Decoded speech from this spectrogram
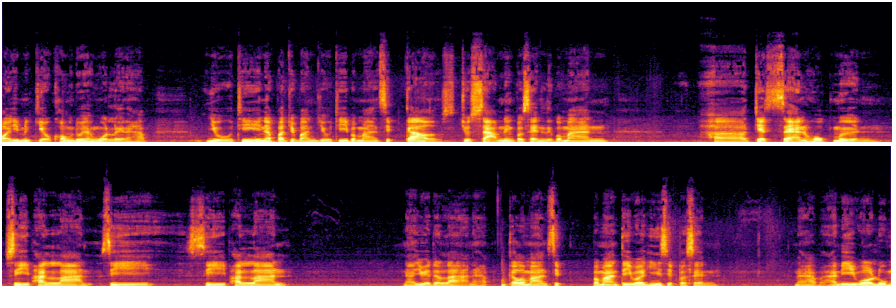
อยที่มันเกี่ยวข้องด้วยทั้งหมดเลยนะครับ อยู่ที่ณปัจจุบันอยู่ที่ประมาณ 19.31%หรือประมาณเจ็ดแสนหกหมื่นสี่พันล้านสี่สี่พันล้านนะยูเอดอลลาร์นะครับ ก็ประมาณ 10 ประมาณตีว่า 20%นะครับ อันนี้วอลลุ่ม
